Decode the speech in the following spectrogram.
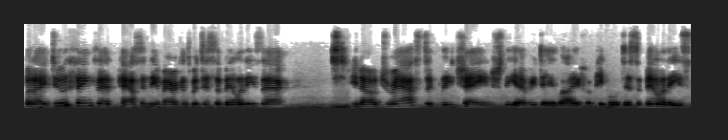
But I do think that passing the Americans with Disabilities Act you know, drastically changed the everyday life of people with disabilities.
